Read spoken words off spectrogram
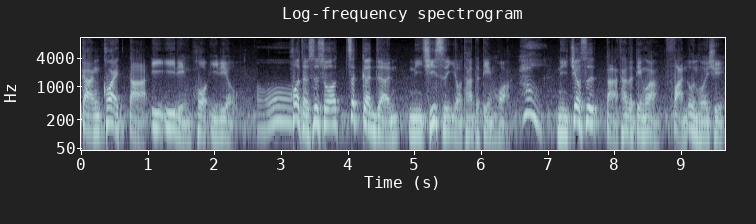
赶、嗯、快打一一零或一六五。哦，或者是说这个人，你其实有他的电话，嘿，你就是打他的电话反问回去。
